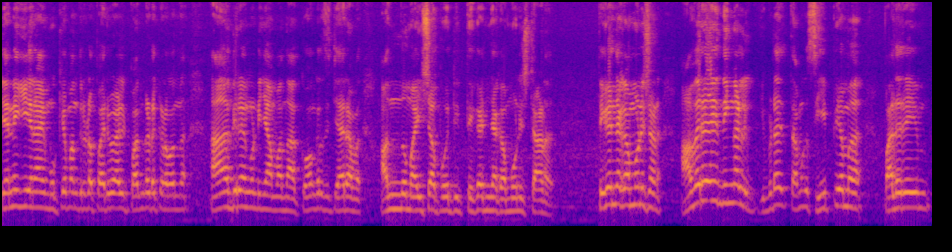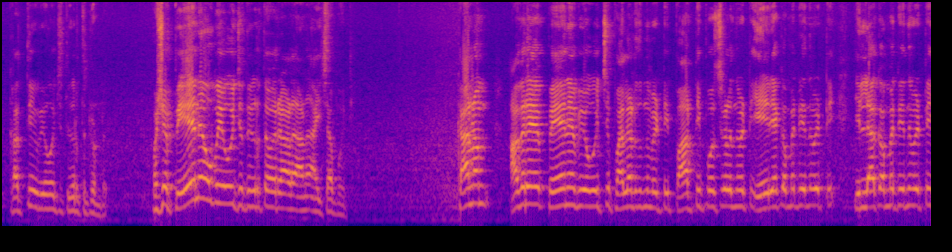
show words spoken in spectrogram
ജനകീയനായ മുഖ്യമന്ത്രിയുടെ പരിപാടിയിൽ പങ്കെടുക്കണമെന്ന് ആഗ്രഹം കൊണ്ട് ഞാൻ വന്ന കോൺഗ്രസ് ചേരാൻ അന്നും ഐഷ പോറ്റി തികഞ്ഞ കമ്മ്യൂണിസ്റ്റാണ്. തികഞ്ഞ കമ്മ്യൂണിസ്റ്റാണ്. അവരെ നിങ്ങൾ ഇവിടെ നമുക്ക് സി പി എം പലരെയും കത്തി ഉപയോഗിച്ച് തീർത്തിട്ടുണ്ട്. പക്ഷേ പേന ഉപയോഗിച്ച് തീർത്ത ഒരാളാണ് ഐഷ പോറ്റി. കാരണം അവരെ പേന ഉപയോഗിച്ച് പലയിടത്തു നിന്ന് വെട്ടി പാർട്ടി പോസ്റ്റുകളിൽ നിന്ന് വെട്ടി ഏരിയ കമ്മിറ്റിയിൽ നിന്ന് വെട്ടി ജില്ലാ കമ്മിറ്റിയിൽ നിന്ന് വെട്ടി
